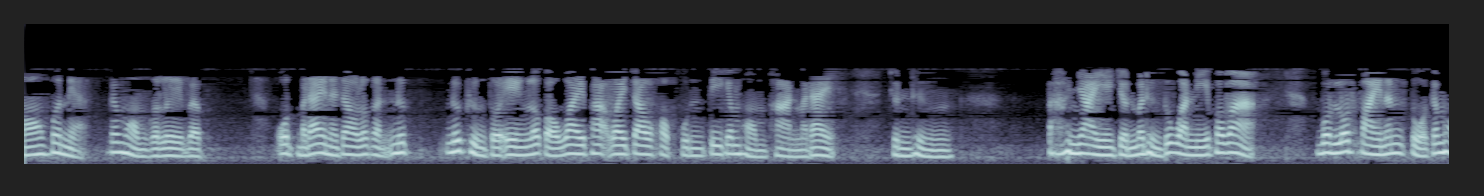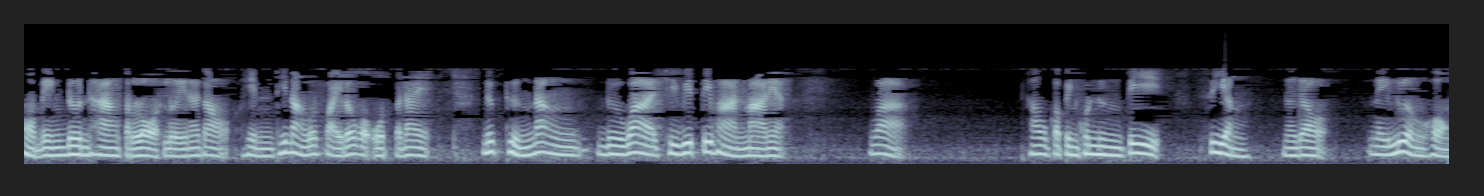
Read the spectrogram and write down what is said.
น้องเพื่อนเนี่ยแก้มหอมก็เลยแบบอดมาได้นะเจ้าแล้วก็นึก นึกถึงตัวเองแล้วก็ไหว้พระไหว้เจ้าขอบคุณตีแก้มหอมผ่านมาได้ จนถึงใหญ่จนมาถึงทุกวันนี้ เพราะว่าบนรถไฟนั้นตัวแก้มหอมเองเดินทางตลอดเลยนะเจ้า เห็นที่นั่งรถไฟแล้วก็อดมาได้ นึกถึงนั่งดูว่าชีวิตที่ผ่านมาเนี่ย ว่าเขาก็เป็นคนหนึ่งที่เสี่ยงนะเจ้าในเรื่องของ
